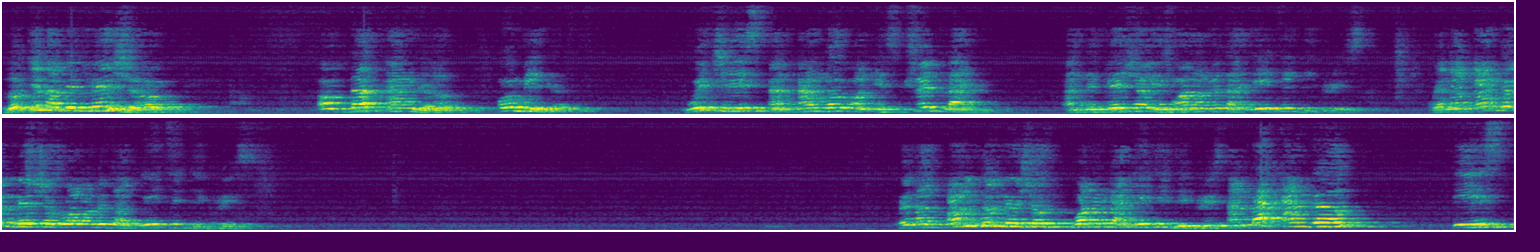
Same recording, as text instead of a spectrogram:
Looking at the measure of that angle, omega, which is an angle on a straight line, and the measure is 180 degrees. When an angle measures 180 degrees, when an angle measures 180 degrees, and that angle is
